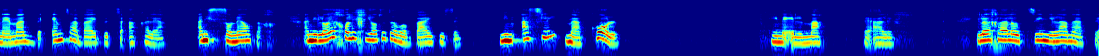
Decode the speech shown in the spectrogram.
נעמד באמצע הבית וצעק עליה, אני שונא אותך, אני לא יכול לחיות יותר בבית הזה. נמאס לי מהכל. היא נעלמה, באלף. היא לא יכלה להוציא מילה מהפה.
